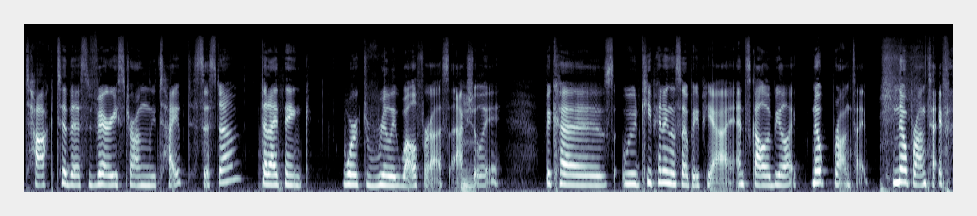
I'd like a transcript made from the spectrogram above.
talk to this very strongly typed system that I think worked really well for us, actually. because we would keep hitting the SOAP API and Scala would be like, nope, wrong type. Nope, wrong type.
